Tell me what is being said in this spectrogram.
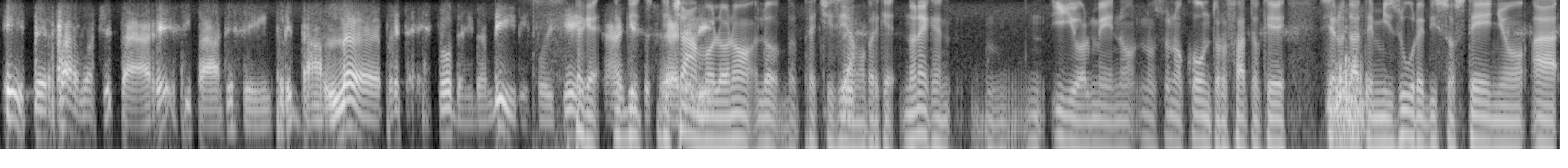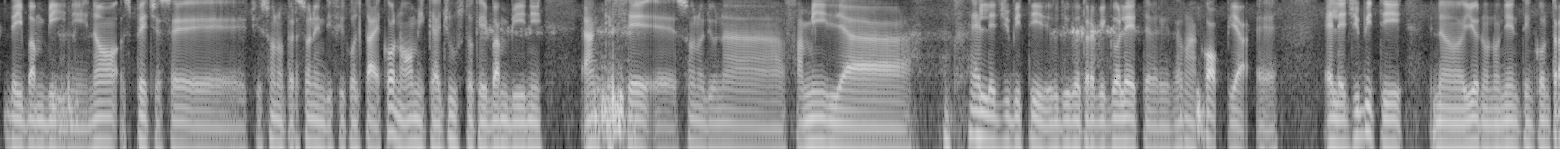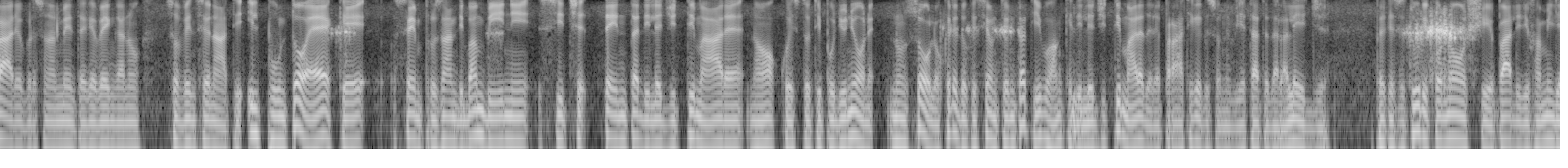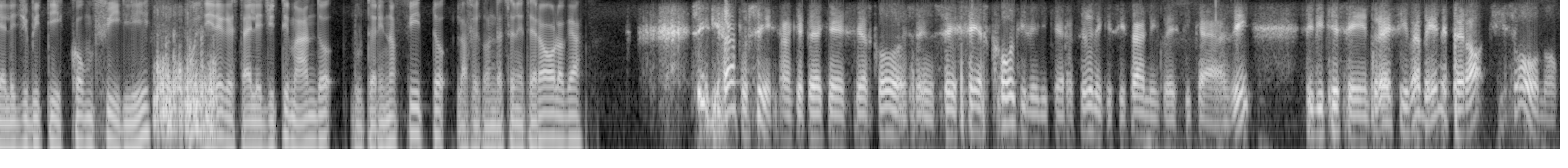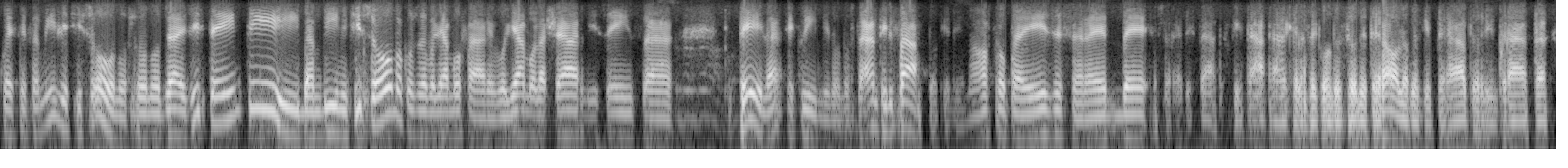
e per farlo accettare si parte sempre dal pretesto dei bambini. Perché di, diciamolo, no? lo precisiamo, sì. perché non è che mm, io almeno non sono contro il fatto che siano date misure di sostegno a dei bambini, no? specie se ci sono persone in difficoltà economica, è giusto che i bambini, anche se eh, sono di una famiglia LGBT, lo dico tra virgolette, perché è una coppia... Eh, LGBT, no, io non ho niente in contrario personalmente che vengano sovvenzionati. Il punto è che sempre usando i bambini si c- tenta di legittimare no, questo tipo di unione. Non solo, credo che sia un tentativo anche di legittimare delle pratiche che sono vietate dalla legge. Perché se tu riconosci e parli di famiglia LGBT con figli, vuol dire che stai legittimando l'utero in affitto, la fecondazione eterologa, sì, di fatto sì, anche perché se, ascol- se, se, ascolti le dichiarazioni che si fanno in questi casi, si dice sempre, sì va bene, però ci sono, queste famiglie ci sono, sono già esistenti, i bambini ci sono, cosa vogliamo fare? Vogliamo lasciarli senza tutela e quindi nonostante il fatto che nel nostro paese sarebbe, sarebbe stata vietata anche la fecondazione eterologa, che peraltro è rientrata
